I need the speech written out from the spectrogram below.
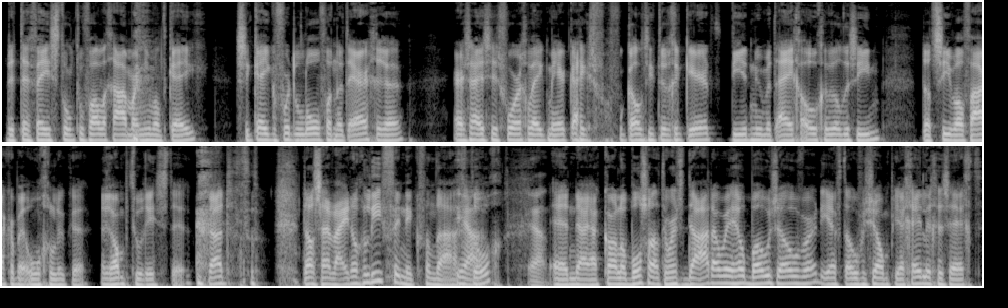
de tv stond toevallig aan maar niemand keek. Ze keken voor de lol van het ergeren. Er zijn sinds vorige week meer kijkers van vakantie teruggekeerd die het nu met eigen ogen wilden zien. Dat zie je wel vaker bij ongelukken. Ramptoeristen. Ja, dat, dan zijn wij nog lief, vind ik vandaag, Ja. toch? Ja. En nou ja, Carlo Bossart wordt daar dan weer heel boos over. Die heeft over Jean-Pierre Gele gezegd.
